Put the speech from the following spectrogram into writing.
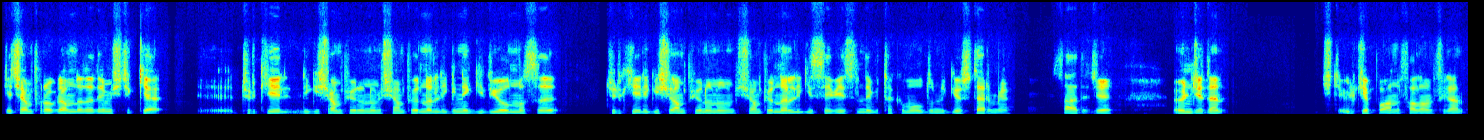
geçen programda da demiştik ya Türkiye Ligi şampiyonunun Şampiyonlar Ligi'ne gidiyor olması Türkiye Ligi şampiyonunun Şampiyonlar Ligi seviyesinde bir takım olduğunu göstermiyor. Sadece önceden işte ülke puanı falan filan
